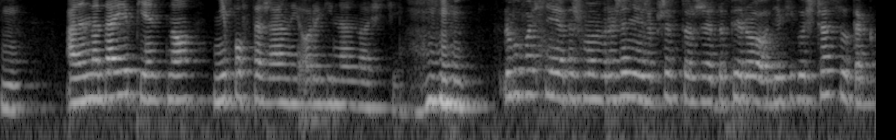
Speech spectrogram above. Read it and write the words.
Hmm. ale nadaje piętno niepowtarzalnej oryginalności. No bo właśnie ja też mam wrażenie, że przez to, że dopiero od jakiegoś czasu tak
